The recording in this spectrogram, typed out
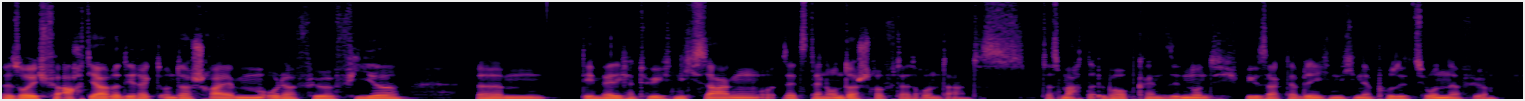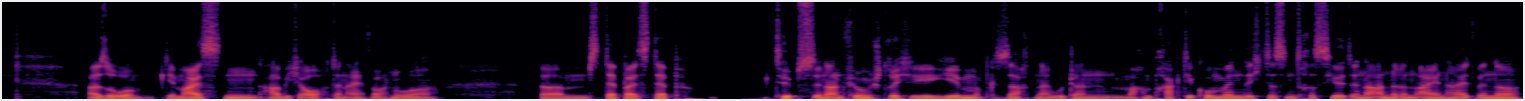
soll ich für acht Jahre direkt unterschreiben oder für vier? Ähm, dem werde ich natürlich nicht sagen, setz deine Unterschrift darunter. Das, das macht da überhaupt keinen Sinn und ich, wie gesagt, da bin ich nicht in der Position dafür. Also die meisten habe ich auch dann einfach nur ähm, Step by Step Tipps in Anführungsstriche gegeben, habe gesagt, na gut, dann mach ein Praktikum, wenn dich das interessiert, in einer anderen Einheit. Wenn du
